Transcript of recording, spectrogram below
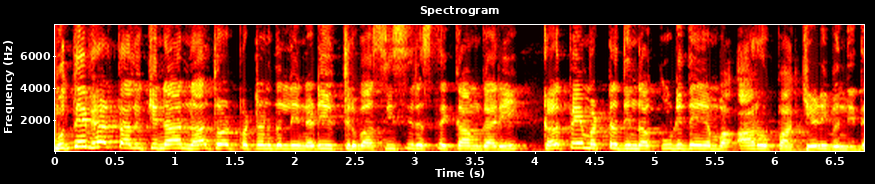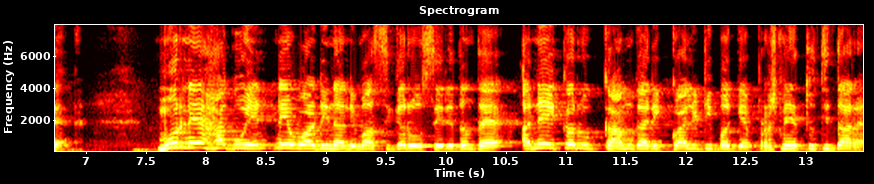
ಮುದ್ದೇಬಿಹಾಳ್ ತಾಲೂಕಿನ ನಾಲ್ತೋಡ್ ಪಟ್ಟಣದಲ್ಲಿ ನಡೆಯುತ್ತಿರುವ ಸಿಸಿ ರಸ್ತೆ ಕಾಮಗಾರಿ ಕಳಪೆ ಮಟ್ಟದಿಂದ ಕೂಡಿದೆ ಎಂಬ ಆರೋಪ ಕೇಳಿಬಂದಿದೆ ಮೂರನೇ ಹಾಗೂ ಎಂಟನೇ ವಾರ್ಡಿನ ನಿವಾಸಿಗರು ಸೇರಿದಂತೆ ಅನೇಕರು ಕಾಮಗಾರಿ ಕ್ವಾಲಿಟಿ ಬಗ್ಗೆ ಪ್ರಶ್ನೆ ಎತ್ತುತ್ತಿದ್ದಾರೆ.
